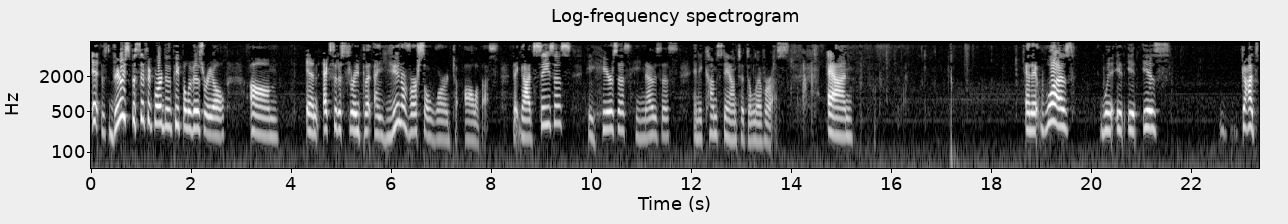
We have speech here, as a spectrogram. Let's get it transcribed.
it's very specific word to the people of Israel um, in Exodus 3, but a universal word to all of us. That God sees us, He hears us, He knows us, and He comes down to deliver us. And and it was when it, it is God's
